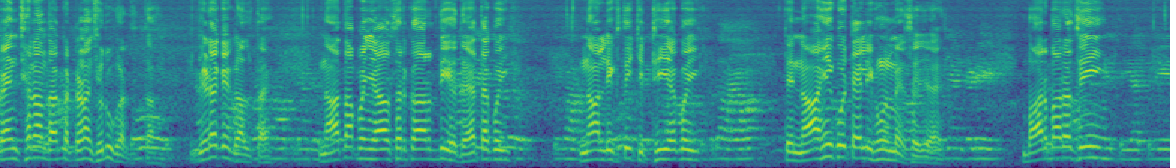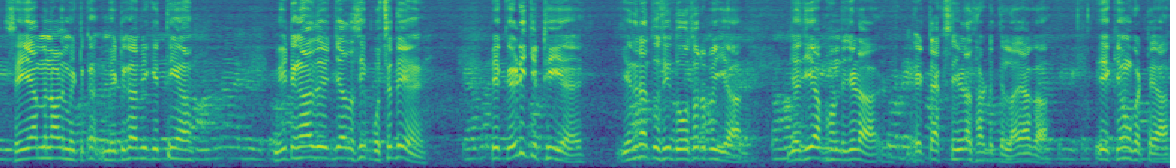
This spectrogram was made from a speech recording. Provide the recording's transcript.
ਪੈਨਸ਼ਨਾਂ ਦਾ ਕੱਟਣਾ ਸ਼ੁਰੂ ਕਰ ਦਿੱਤਾ। ਜਿਹੜਾ ਕਿ ਗਲਤ ਹੈ। ਨਾ ਤਾਂ ਪੰਜਾਬ ਸਰਕਾਰ ਦੀ ਹਦਾਇਤ ਹੈ ਕੋਈ, ਨਾ ਲਿਖਤੀ ਚਿੱਠੀ ਹੈ ਕੋਈ, ਤੇ ਨਾ ਹੀ ਕੋਈ ਟੈਲੀਫੋਨ ਮੈਸੇਜ ਹੈ। ਬਾਰ-ਬਾਰ ਅਸੀਂ ਸੀਐਮ ਨਾਲ ਮੀਟਿੰਗ- ਮੀਟਿੰਗਾਂ ਵੀ ਕੀਤੀਆਂ। ਮੀਟਿੰਗਾਂ ਦੇ ਵਿੱਚ ਜਦ ਅਸੀਂ ਪੁੱਛਦੇ ਹਾਂ ਕਿ ਕਿਹੜੀ ਚਿੱਠੀ ਹੈ, ਜਿਹਦੇ ਨਾਲ ਤੁਸੀਂ 200 ਰੁਪਈਆ ਜਜੀਆ ਫੰਡ ਜਿਹੜਾ, ਇਹ ਟੈਕਸ ਜਿਹੜਾ ਸਾਡੇ ਤੇ ਲਾਇਆਗਾ, ਇਹ ਕਿਉਂ ਕੱਟਿਆ?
